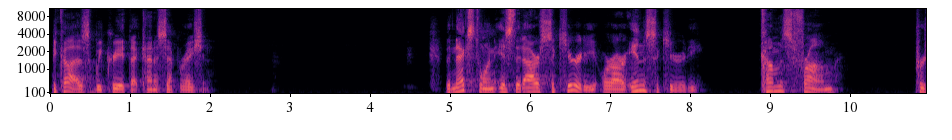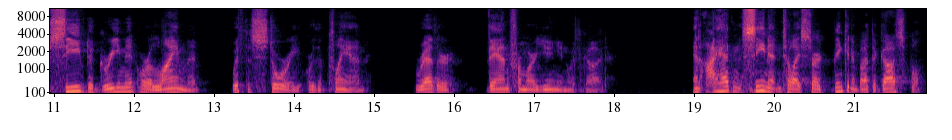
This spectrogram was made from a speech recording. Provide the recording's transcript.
because we create that kind of separation. The next one is that our security or our insecurity comes from perceived agreement or alignment with the story or the plan rather than from our union with God. And I hadn't seen it until I started thinking about the gospel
